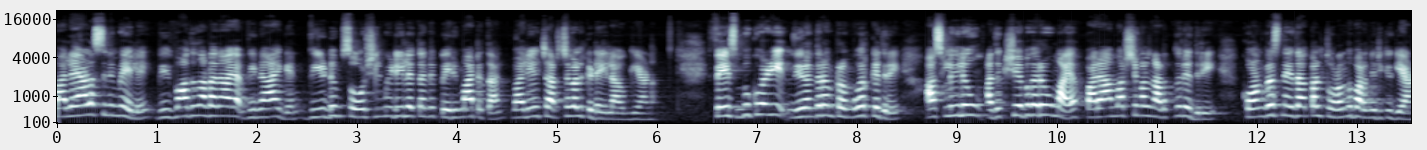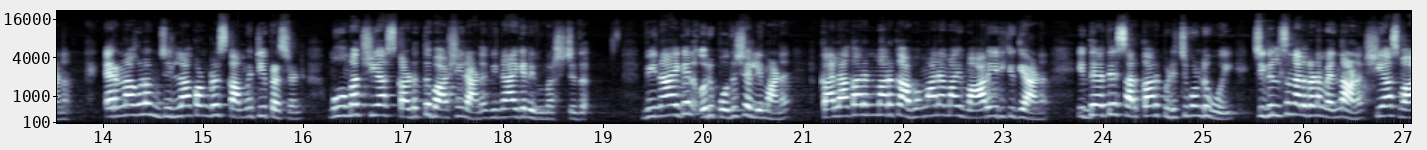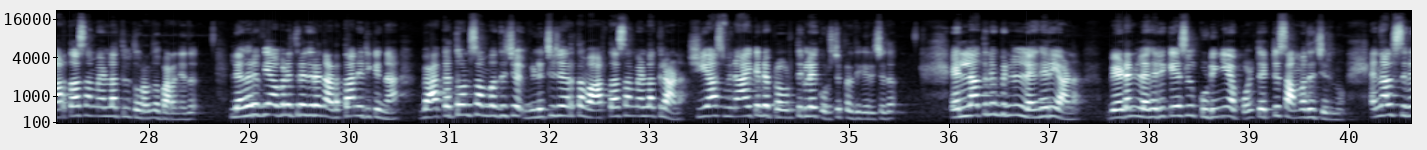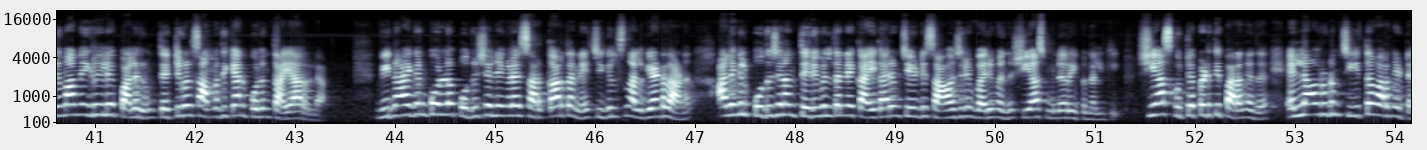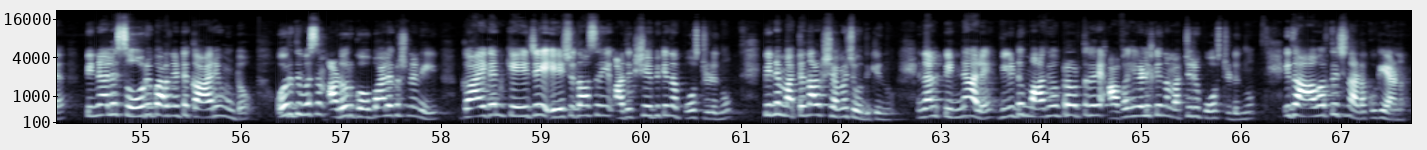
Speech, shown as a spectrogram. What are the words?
മലയാള സിനിമയിലെ വിവാദ നടനായ വിനായകൻ വീണ്ടും സോഷ്യൽ മീഡിയയിലെ തന്റെ പെരുമാറ്റത്താൽ വലിയ ചർച്ചകൾക്കിടയിലാവുകയാണ്. ഫേസ്ബുക്ക് വഴി നിരന്തരം പ്രമുഖർക്കെതിരെ അശ്ലീലവും അധിക്ഷേപകരവുമായ പരാമർശങ്ങൾ നടത്തുന്നതിനെതിരെ കോൺഗ്രസ് നേതാക്കൾ തുറന്നു പറഞ്ഞിരിക്കുകയാണ്. എറണാകുളം ജില്ലാ കോൺഗ്രസ് കമ്മിറ്റി പ്രസിഡന്റ് മുഹമ്മദ് ഷിയാസ് കടുത്ത ഭാഷയിലാണ് വിനായകനെ വിമർശിച്ചത്. വിനായകൻ ഒരു പൊതുശല്യമാണ്. കലാകാരന്മാർക്ക് അപമാനമായി മാറിയിരിക്കുകയാണ്. ഇദ്ദേഹത്തെ സർക്കാർ പിടിച്ചുകൊണ്ടുപോയി ചികിത്സ നൽകണമെന്നാണ് ഷിയാസ് വാർത്താ സമ്മേളനത്തിൽ തുറന്നു പറഞ്ഞത്. ലഹരി വ്യാപനത്തിനെതിരെ നടത്താനിരിക്കുന്ന വാക്കത്തോൺ സംബന്ധിച്ച് വിളിച്ചു ചേർത്ത വാർത്താ സമ്മേളനത്തിലാണ് ഷിയാസ് വിനായകന്റെ പ്രവൃത്തികളെക്കുറിച്ച് പ്രതികരിച്ചത്. എല്ലാത്തിനും പിന്നിൽ ലഹരിയാണ്. വേടൻ ലഹരി കേസിൽ കുടുങ്ങിയപ്പോൾ തെറ്റ് സമ്മതിച്ചിരുന്നു. എന്നാൽ സിനിമാ മേഖലയിലെ പലരും തെറ്റുകൾ സമ്മതിക്കാൻ പോലും തയ്യാറല്ല. വിനായകൻ പോലുള്ള പൊതുശല്യങ്ങളെ സർക്കാർ തന്നെ ചികിത്സ നൽകേണ്ടതാണ്. അല്ലെങ്കിൽ പൊതുജനം തെരുവിൽ തന്നെ കൈകാര്യം ചെയ്യേണ്ട സാഹചര്യം വരുമെന്ന് ഷിയാസ് മുന്നറിയിപ്പ് നൽകി. ഷിയാസ് കുറ്റപ്പെടുത്തി പറഞ്ഞത് എല്ലാവരോടും ചീത്ത പറഞ്ഞിട്ട് പിന്നാലെ സോറി പറഞ്ഞിട്ട് കാര്യമുണ്ടോ? ഒരു ദിവസം അടൂർ ഗോപാലകൃഷ്ണനെയും ഗായകൻ കെ ജെ യേശുദാസിനെയും അധിക്ഷേപിക്കുന്ന പോസ്റ്റ് ഇടുന്നു. പിന്നെ മറ്റന്നാൾ ക്ഷമ ചോദിക്കുന്നു. എന്നാൽ പിന്നാലെ വീണ്ടും മാധ്യമപ്രവർത്തകരെ അവഹേളിക്കുന്ന മറ്റൊരു പോസ്റ്റ് ഇടുന്നു. ഇത് ആവർത്തിച്ച് നടക്കുകയാണ്.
